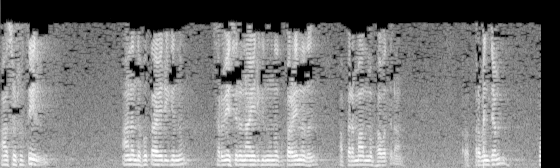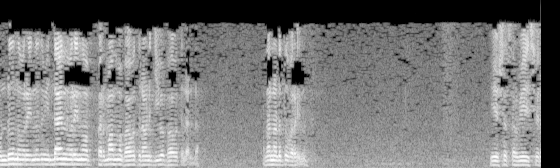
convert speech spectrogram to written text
ആ സുഷുപ്തിയിൽ ആനന്ദഭുത്തായിരിക്കുന്നു സർവേശ്വരനായിരിക്കുന്നു എന്നൊക്കെ പറയുന്നത് ആ പരമാത്മഭാവത്തിലാണ് പ്രപഞ്ചം ഉണ്ട് എന്ന് പറയുന്നതും ഇല്ല എന്ന് പറയുന്ന പരമാത്മഭാവത്തിലാണ് ജീവഭാവത്തിലല്ല. അതാണ് അടുത്ത് പറയുന്നത്. യേശ സർവേശ്വര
